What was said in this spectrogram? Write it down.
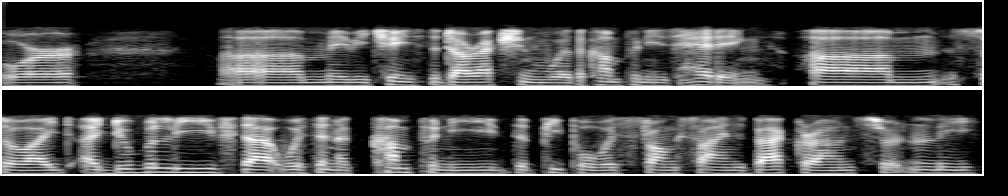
or maybe change the direction where the company is heading. Um, so I, do believe that within a company, the people with strong science backgrounds certainly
